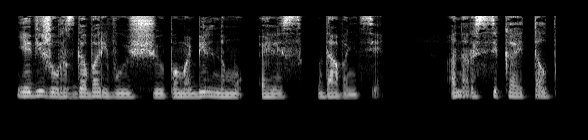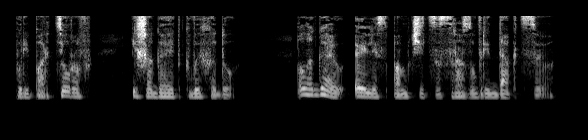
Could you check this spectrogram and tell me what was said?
Я вижу разговаривающую по мобильному Элис Даванти. Она рассекает толпу репортеров и шагает к выходу. Полагаю, Элис помчится сразу в редакцию,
